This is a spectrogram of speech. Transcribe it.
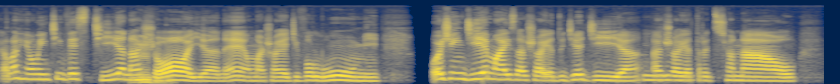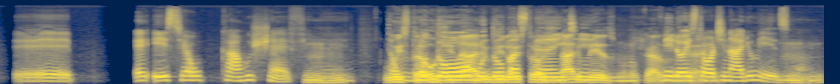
ela realmente investia na Uhum. joia, né? Uma joia de volume. Hoje em dia é mais a joia do dia a dia, a Uhum. joia tradicional. É, é- esse é o carro-chefe, Uhum. né? O Então, extraordinário mudou, mudou virou bastante. extraordinário mesmo, no caso. Virou né? extraordinário mesmo.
